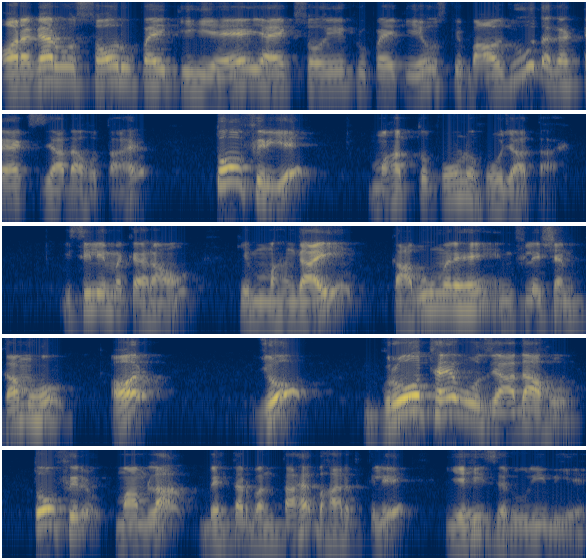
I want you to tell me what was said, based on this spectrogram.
और अगर वो सौ रुपए की ही है या एक सौ एक रुपए की है, उसके बावजूद अगर टैक्स ज़्यादा होता है तो फिर ये महत्वपूर्ण हो जाता है। इसीलिए मैं कह रहा हूँ कि महँगाई काबू में रहे, इन्फ्लेशन कम हो और जो ग्रोथ है वो ज़्यादा हो तो फिर मामला बेहतर बनता है। भारत के लिए यही ज़रूरी भी है।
